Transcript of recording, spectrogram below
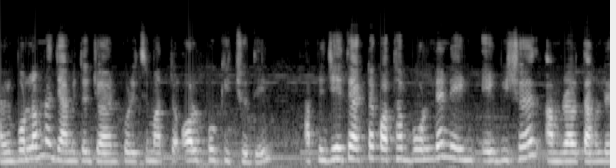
আমি বললাম না যে আমি তো জয়েন করেছি মাত্র অল্প কিছু দিন আপনি যেহেতু একটা কথা বললেন, এই এই বিষয়ে আমরা তাহলে,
